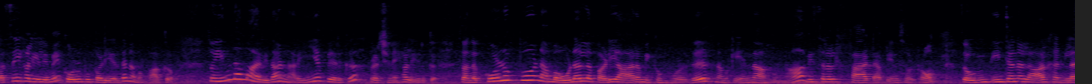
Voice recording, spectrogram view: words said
தசைகளிலுமே கொழுப்பு படியறதை நம்ம பார்க்குறோம். ஸோ இந்த மாதிரி தான் நிறைய பேருக்கு பிரச்சனைகள் இருக்குது ஸோ அந்த கொழுப்பு நம்ம உடலில் படி ஆரம்பிக்கும் பொழுது நமக்கு என்ன ஆகும்னா விசரல் ஃபேட் அப்படின்னு சொல்கிறோம் ஸோ இன்டர்னல் ஆர்கனில்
